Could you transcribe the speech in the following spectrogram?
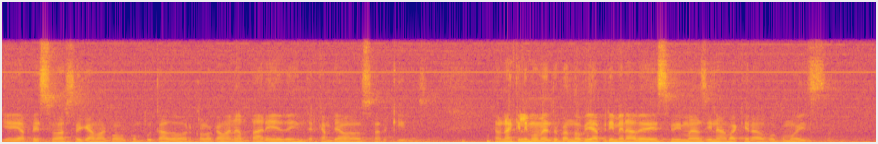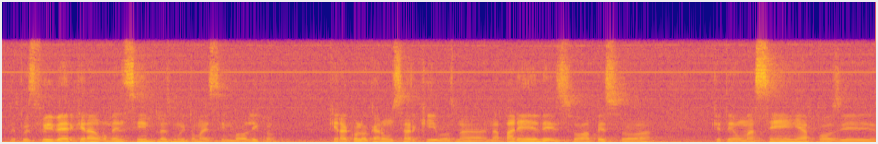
e aí a pessoa chegava com o computador, colocava na parede e intercambiava os arquivos. Então, naquele momento, quando vi a primeira vez, eu imaginava que era algo como isso. Depois fui ver que era algo bem simples, muito mais simbólico, que era colocar uns arquivos na, na parede, só a pessoa que tem uma senha pode,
